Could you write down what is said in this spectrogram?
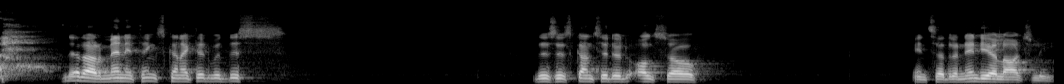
There are many things connected with this. This is considered also in southern India largely.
